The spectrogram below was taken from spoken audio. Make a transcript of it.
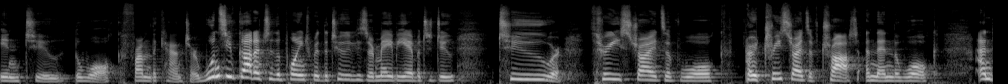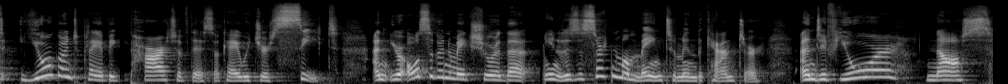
into the walk from the canter. Once you've got it to the point where the two of you are maybe able to do two or three strides of walk or three strides of trot and then the walk. And you're going to play a big part of this, okay, with your seat. And you're also going to make sure that, you know, there's a certain momentum in the canter. And if you're not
